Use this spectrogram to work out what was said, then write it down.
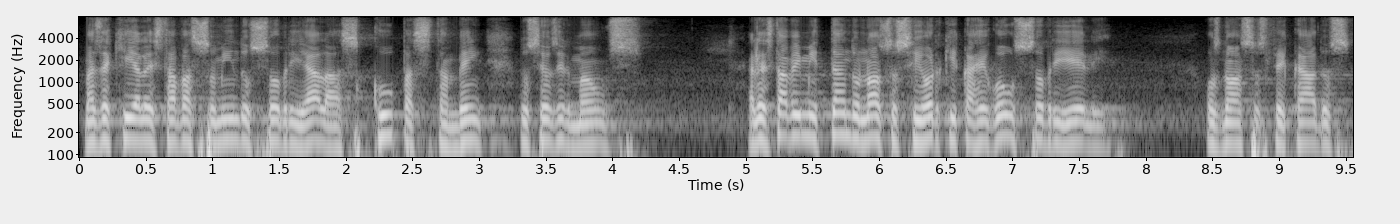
mas aqui ela estava assumindo sobre ela as culpas também dos seus irmãos. Ela estava imitando o nosso Senhor que carregou sobre ele os nossos pecados,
